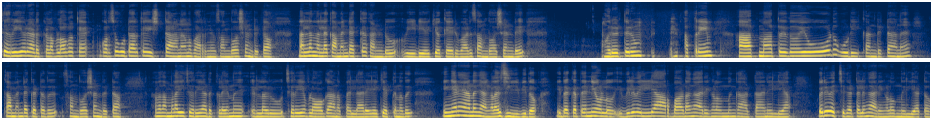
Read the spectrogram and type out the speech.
ചെറിയൊരു അടുക്കള വ്ളോഗൊക്കെ കുറച്ച് കൂട്ടുകാർക്ക് ഇഷ്ടമാണെന്ന് പറഞ്ഞു. സന്തോഷമുണ്ട് കേട്ടോ നല്ല നല്ല കമന്റൊക്കെ കണ്ടു. വീഡിയോയ്ക്കൊക്കെ ഒരുപാട് സന്തോഷമുണ്ട്. ഓരോരുത്തരും അത്രയും ആത്മാർത്ഥതയോടുകൂടി കണ്ടിട്ടാണ് കമന്റൊക്കെ ഇട്ടത്. സന്തോഷമുണ്ട് കേട്ടോ അപ്പോൾ നമ്മളെ ഈ ചെറിയ അടുക്കളയിൽ നിന്ന് ഉള്ളൊരു ചെറിയ വ്ളോഗാണ് ഇപ്പോൾ എല്ലാവരിലേക്ക് എത്തുന്നത്. ഇങ്ങനെയാണ് ഞങ്ങളെ ജീവിതം. ഇതൊക്കെ തന്നെയുള്ളൂ ഇതിൽ വലിയ ആർഭാടം കാര്യങ്ങളൊന്നും കാട്ടാനില്ല. ഒരു വെച്ചുകെട്ടലും കാര്യങ്ങളൊന്നും ഇല്ല കേട്ടോ.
